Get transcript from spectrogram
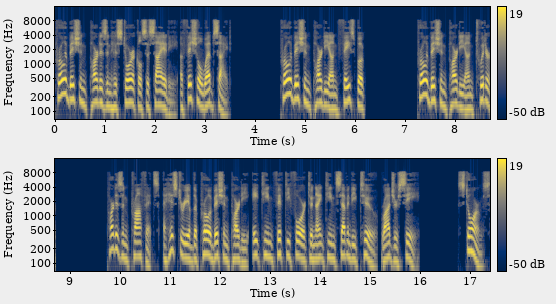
Prohibition Partisan Historical Society official website. Prohibition Party on Facebook. Prohibition Party on Twitter. Partisan Prophets, A History of the Prohibition Party, 1854–1972, Roger C. Storms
